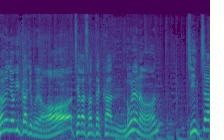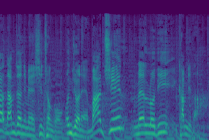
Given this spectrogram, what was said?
저는 여기까지고요. 제가 선택한 노래는 진짜 남자님의 신청곡 은지원의 만취인 멜로디 갑니다.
